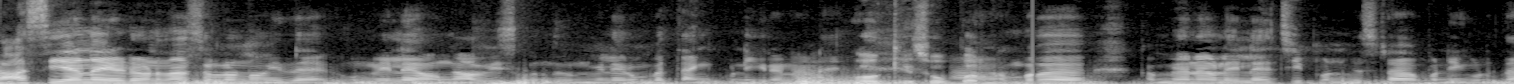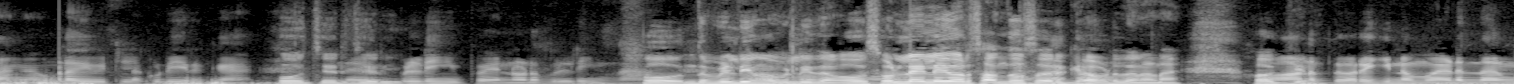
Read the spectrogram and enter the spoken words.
ராசியான இடம்னு தான் சொல்லணும் இதை. உண்மையிலே அவங்க ஆஃபீஸ்க்கு வந்து உண்மையிலே ரொம்ப தேங்க் பண்ணிக்கிறேன் நான். ஓகே சூப்பர் ரொம்ப கம்மியான விலையில சீப் அண்ட் பெஸ்ட்டாக பண்ணி கொடுத்தாங்க. வாடகை வீட்டில் குடியிருக்கேன். ஓ சரி சரி. பில்டிங் இப்போ என்னோட பில்டிங் தான். ஓ இந்த பில்டிங் பில்டிங் தான். ஓ சொல்லையிலேயே ஒரு சந்தோஷம் இருக்கு. அப்படிதானே ஓகே வானத்து வரைக்கும் நம்ம இடம் தான்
